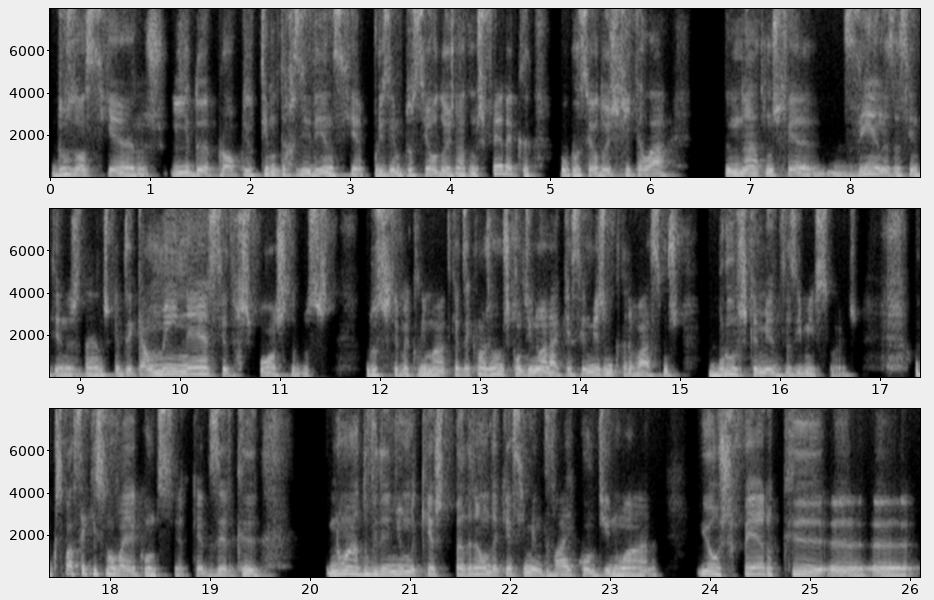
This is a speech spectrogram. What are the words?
dos oceanos e do próprio tempo de residência, por exemplo, do CO2 na atmosfera, que o CO2 fica lá na atmosfera dezenas a centenas de anos, quer dizer que há uma inércia de resposta do, do sistema climático, quer dizer que nós vamos continuar a aquecer mesmo que travássemos bruscamente as emissões. O que se passa é que isso não vai acontecer, quer dizer que não há dúvida nenhuma que este padrão de aquecimento vai continuar. Eu espero que uh, uh,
